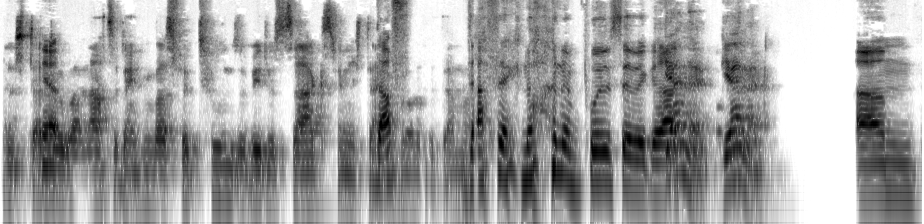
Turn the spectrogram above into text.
anstatt ja. darüber nachzudenken, was wir tun, so wie du es sagst, wenn ich darf, da. Darf vielleicht noch einen Impuls, der wir gerade. Gerne, gerne. Ähm,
